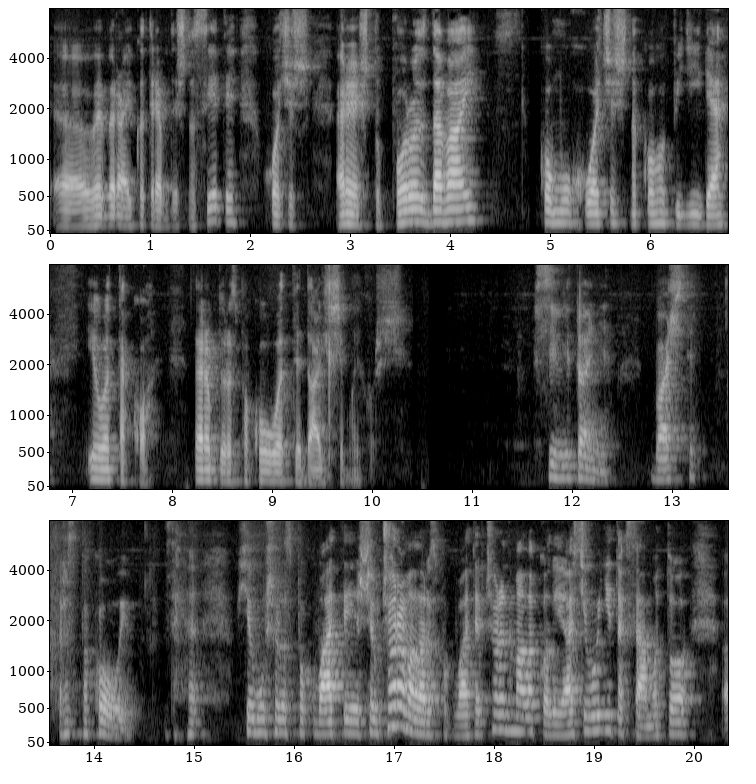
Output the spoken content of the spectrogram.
е, вибирай, котре будеш носити, хочеш решту пороздавай, кому хочеш, на кого підійде. І от тако. Зараз буду розпаковувати далі, мої хороші. Всім вітання. Бачите, розпаковую. Ще мушу розпакувати. Ще вчора мала розпакувати, а вчора не мала коли. А сьогодні так само. То е,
